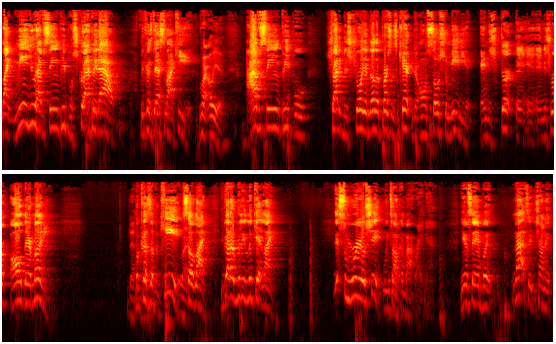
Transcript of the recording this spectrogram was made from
Like me and you have seen people scrap it out because that's my kid. Right. Oh yeah. I've seen people try to destroy another person's character on social media and destroy and, destroy all their money That's because of a kid. Right. So like you got to really look at like this some real shit we talking about right now. You know what I'm saying? But not to trying to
